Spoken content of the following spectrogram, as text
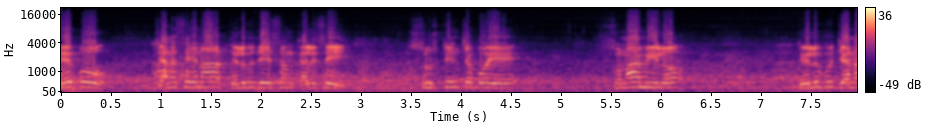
రేపు జనసేన తెలుగుదేశం కలిసి సృష్టించబోయే సునామీలో తెలుగు జన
